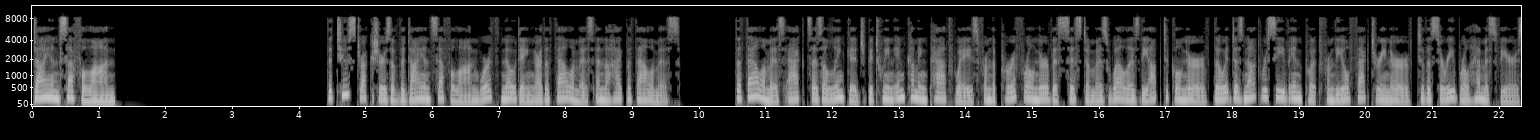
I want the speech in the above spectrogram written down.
Diencephalon The two structures of the diencephalon worth noting are the thalamus and the hypothalamus. The thalamus acts as a linkage between incoming pathways from the peripheral nervous system as well as the optical nerve though it does not receive input from the olfactory nerve to the cerebral hemispheres.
